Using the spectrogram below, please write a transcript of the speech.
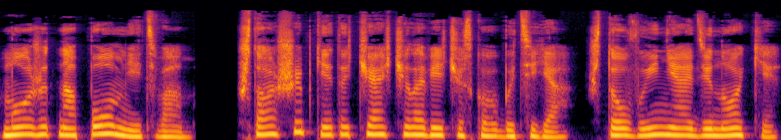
может напомнить вам, что ошибки — это часть человеческого бытия, что вы не одиноки,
